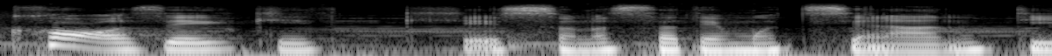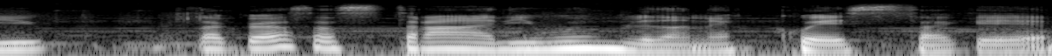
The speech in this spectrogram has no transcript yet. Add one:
cose che, che sono state emozionanti. La cosa strana di Wimbledon è questa, che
